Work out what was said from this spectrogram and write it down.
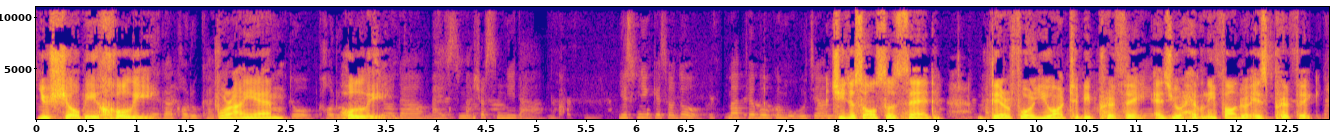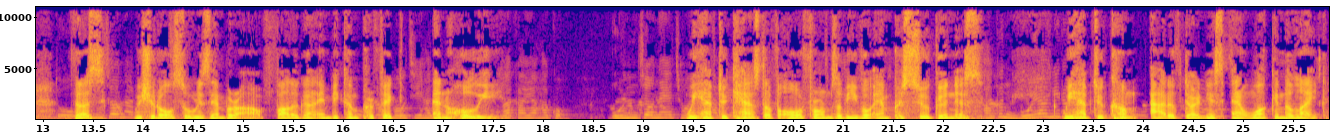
You shall be holy, for I am holy. Jesus also said, Therefore you are to be perfect as your heavenly Father is perfect. Thus, we should also resemble our Father God and become perfect and holy. We have to cast off all forms of evil and pursue goodness. We have to come out of darkness and walk in the light.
